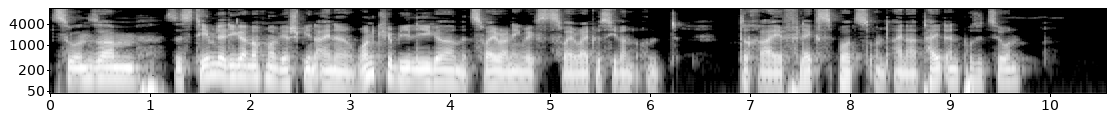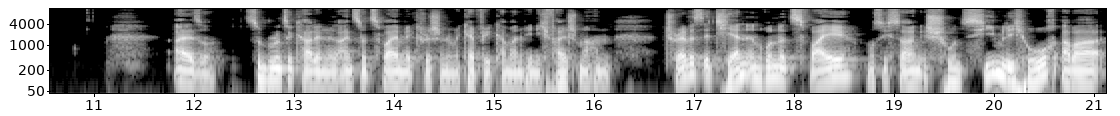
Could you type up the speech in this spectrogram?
Zu unserem System der Liga nochmal. Wir spielen eine One-QB-Liga mit zwei Running Backs, zwei Wide Receivern und drei Flex-Spots und einer Tight End-Position. Also, zu Brunswick Cardinal 1-0-2 mit Christian McCaffrey kann man wenig falsch machen. Travis Etienne in Runde 2, muss ich sagen, ist schon ziemlich hoch, aber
